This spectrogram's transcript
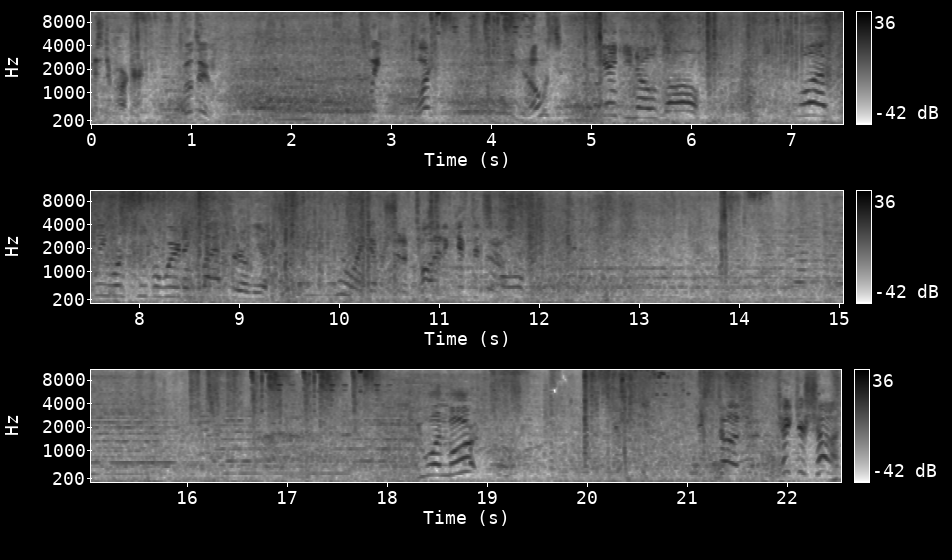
Mr. Parker. Will do. Wait, what? He knows? Yankee knows all. Plus, we were super weird in class earlier. I Knew I never should have taught at a gifted school. You want more? It's done. Take your shot.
